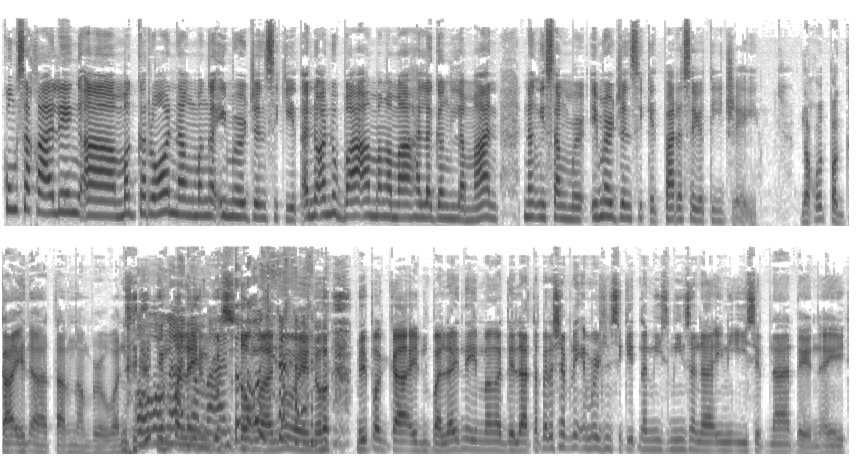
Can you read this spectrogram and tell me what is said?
kung sakaling uh, magkaroon ng mga emergency kit, ano-ano ba ang mga mahalagang laman ng isang emergency kit para sa iyo, TJ? Naku, pagkain ata ang number one. Oo yung pala yung gusto Totoo ano eh, no? May pagkain pala, hindi yung mga delata. Pero syempre, yung emergency kit na minsan na iniisip natin ay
